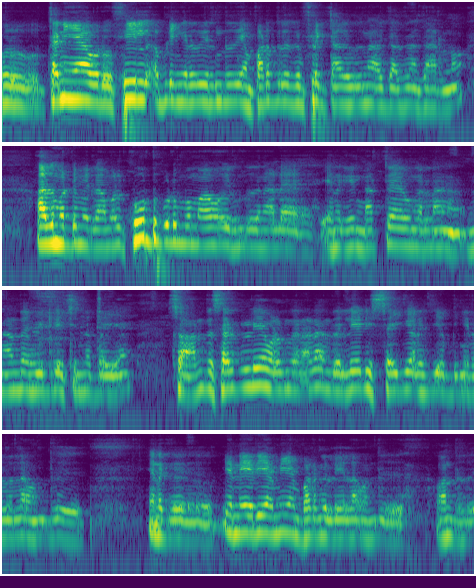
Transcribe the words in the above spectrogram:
ஒரு தனியாக ஒரு ஃபீல் அப்படிங்கிறது இருந்தது. என் படத்தில் ரிஃப்ளெக்ட் ஆகுதுன்னு அதுக்கு அதுதான் காரணம். அது மட்டும் இல்லாமல் கூட்டு குடும்பமாகவும் இருந்ததுனால எனக்கு எங்கள் அத்தை அவங்கெல்லாம் நான் தான் வீட்டிலேயே சின்ன பையன். ஸோ அந்த சர்க்கிள்லேயே வளர்ந்ததுனால அந்த லேடிஸ் சைக்காலஜி அப்படிங்கிறதெல்லாம் வந்து எனக்கு என் ஏரியாமே என் படங்கள்லாம் வந்து வந்தது.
